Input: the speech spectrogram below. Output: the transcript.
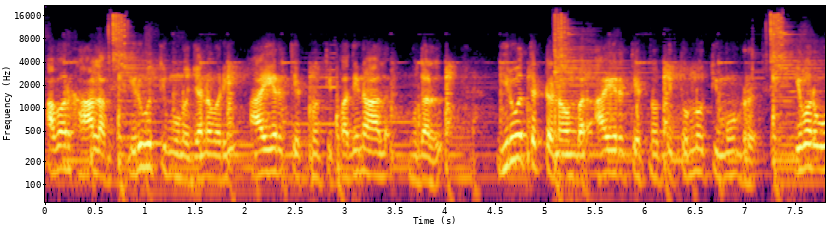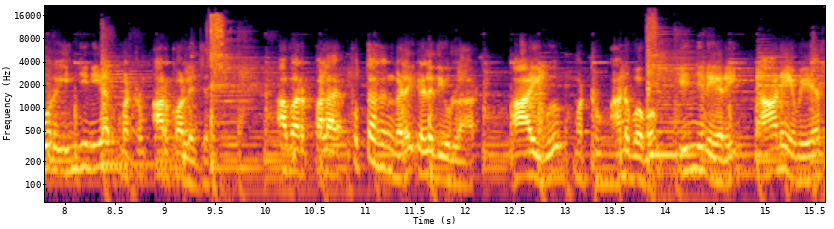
அவர் காலம் இருபத்தி மூணு ஜனவரி ஆயிரத்தி எட்நூத்தி பதினாலு முதல் இருபத்தெட்டு நவம்பர் ஆயிரத்தி எட்நூத்தி தொண்ணூத்தி மூன்று. இவர் ஒரு இன்ஜினியர் மற்றும் ஆர்காலஜிஸ்ட். அவர் பல புத்தகங்களை எழுதியுள்ளார். ஆய்வு மற்றும் அனுபவம் இன்ஜினியரிங் நாணயவியல்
